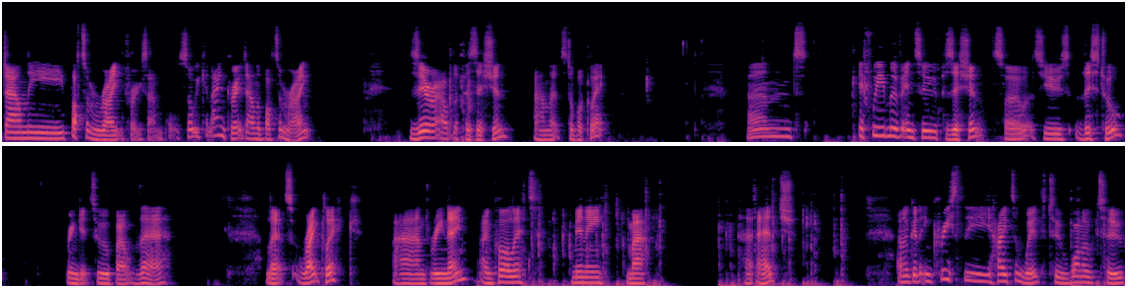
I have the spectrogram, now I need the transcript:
down the bottom right, for example. So we can anchor it down the bottom right, zero out the position, and let's double click. And if we move into position, so let's use this tool, bring it to about there. Let's right click and rename and call it mini map edge and I'm going to increase the height and width to 102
